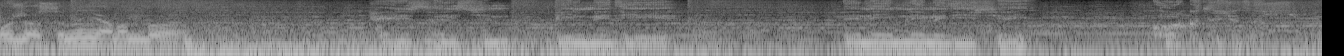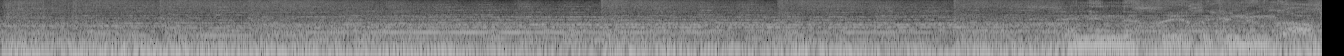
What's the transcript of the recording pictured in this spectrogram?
Hocasının yanında. Her insan için bilmediği, deneyimlemediği şey korkutucudur. Senin de sayılı günün kaldı.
